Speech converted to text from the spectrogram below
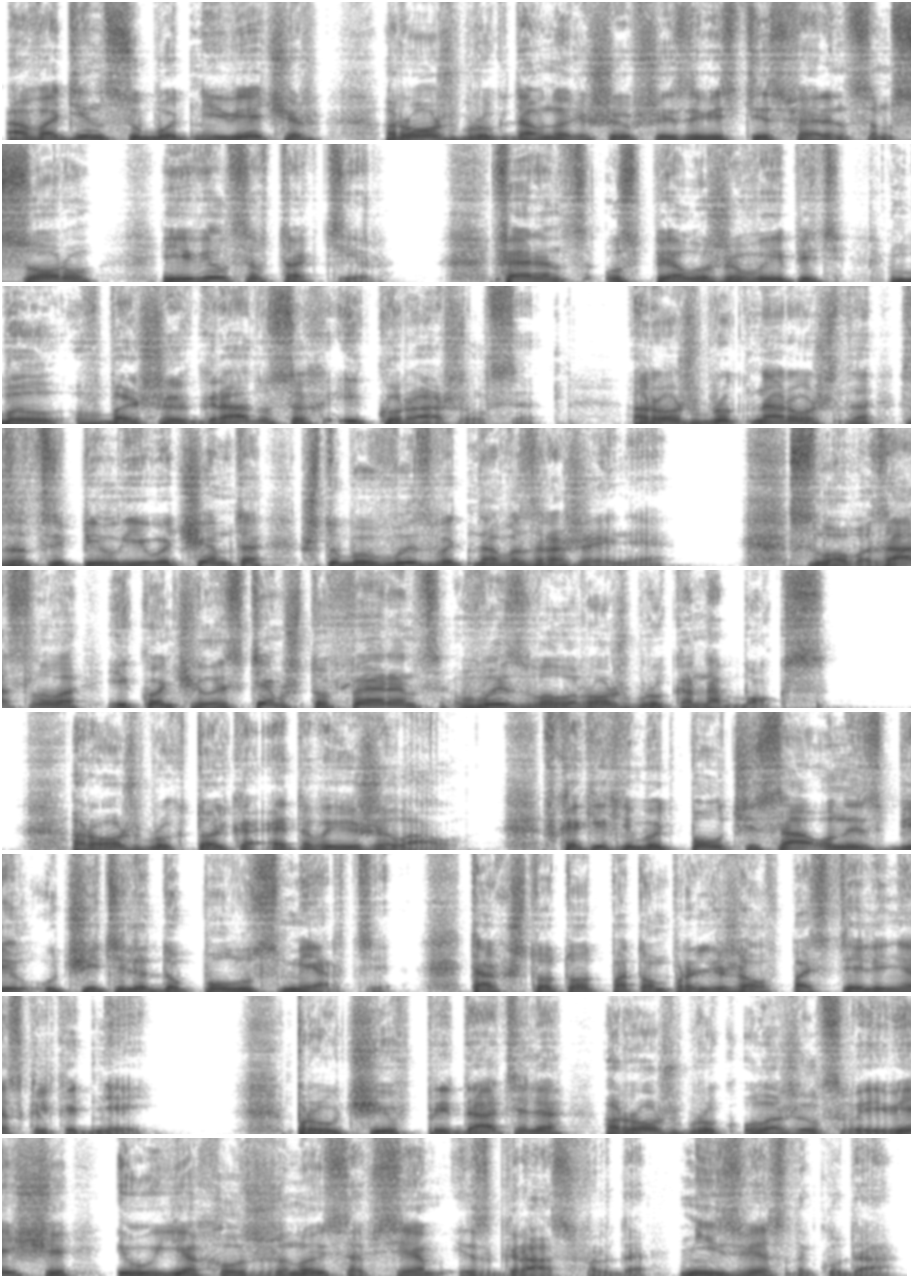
А в один субботний вечер Рожбрук, давно решивший завести с Ференсом ссору, явился в трактир. Ференс успел уже выпить, был в больших градусах и куражился – Рожбрук нарочно зацепил его чем-то, чтобы вызвать на возражение. Слово за слово, и кончилось тем, что Ференс вызвал Рожбрука на бокс. Рожбрук только этого и желал. В каких-нибудь полчаса он избил учителя до полусмерти, так что тот потом пролежал в постели несколько дней. Проучив предателя, Рожбрук уложил свои вещи и уехал с женой совсем из Грасфорда, неизвестно куда.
